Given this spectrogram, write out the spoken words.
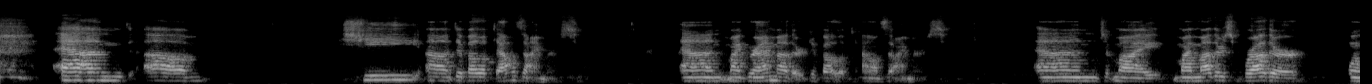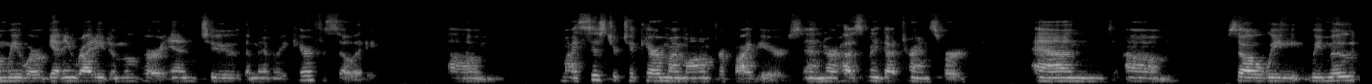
and um, she uh, developed Alzheimer's and my grandmother developed Alzheimer's. And my, my mother's brother, when we were getting ready to move her into the memory care facility, um, my sister took care of my mom for five years and her husband got transferred. And um, so we, we moved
